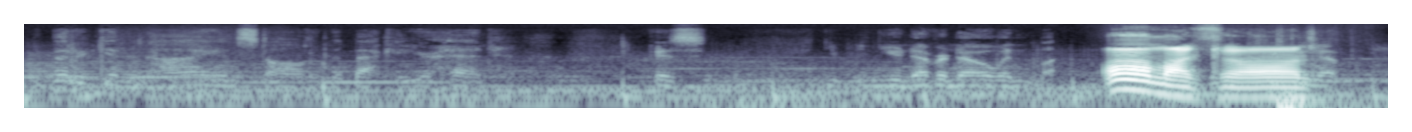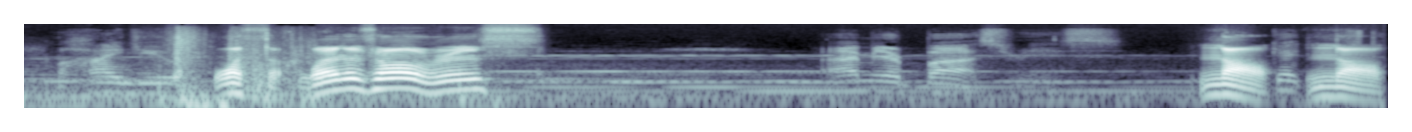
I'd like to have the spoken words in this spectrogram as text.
You better get an eye installed in the back of your head, because you, you never know when. Oh my god. Coming up Behind you. What the? Where to go, Rhys? I'm your boss, Rhys. No, no.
